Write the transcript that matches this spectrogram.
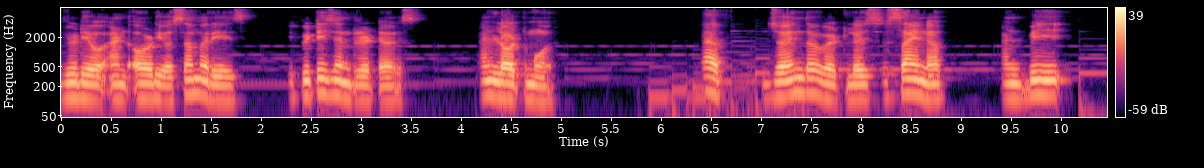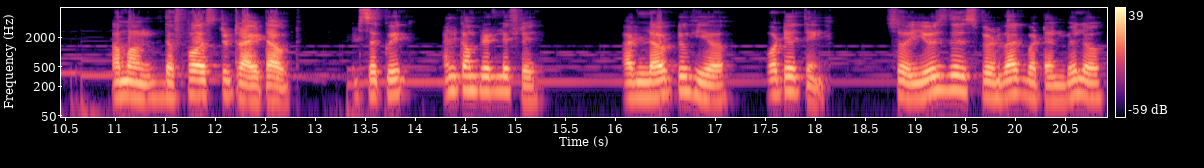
video and audio summaries, PPT generators, and lot more. Tap Join the waitlist to sign up and be among the first to try it out. It's a quick and completely free. I'd love to hear what you think. So use this feedback button below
